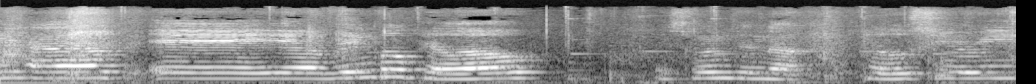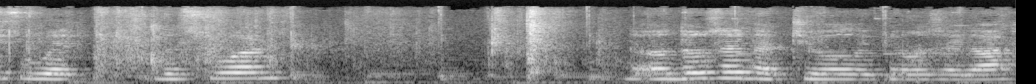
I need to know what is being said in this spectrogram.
we have a rainbow pillow. This one's in the pillow series with this one. Those are the two only pillows I got.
